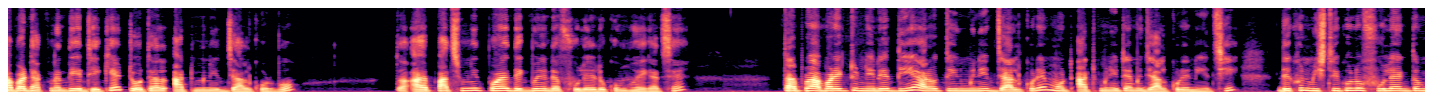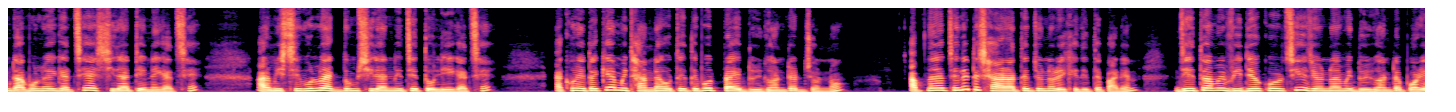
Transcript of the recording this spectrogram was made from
আবার ঢাকনা দিয়ে ঢেকে টোটাল আট মিনিট জাল করব। তো আর পাঁচ মিনিট পরে দেখবেন এটা ফুলে এরকম হয়ে গেছে। তারপর আবার একটু নেড়ে দিয়ে আরও তিন মিনিট জাল করে মোট আট মিনিট আমি জাল করে নিয়েছি। দেখুন মিষ্টিগুলো ফুলে একদম ডাবল হয়ে গেছে আর শিরা টেনে গেছে। আর মিষ্টিগুলো একদম শিরার নিচে তলিয়ে গেছে। এখন এটাকে আমি ঠান্ডা হতে দেব প্রায় দুই ঘণ্টার জন্য। আপনারা চাইলে এটা সারা রাতের জন্য রেখে দিতে পারেন। যেহেতু আমি ভিডিও করছি, এজন্য আমি দুই ঘণ্টা পরে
